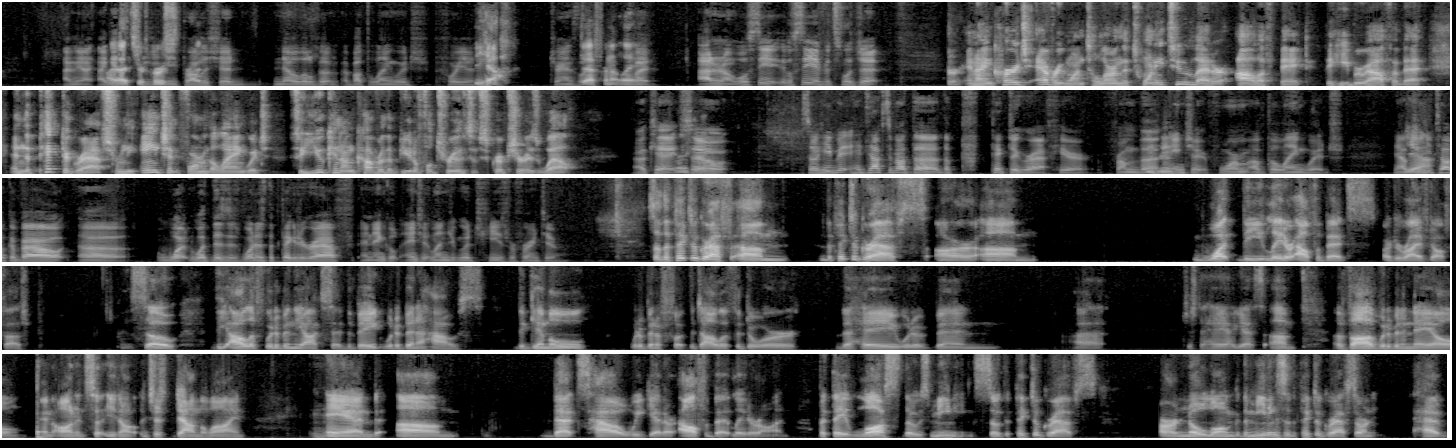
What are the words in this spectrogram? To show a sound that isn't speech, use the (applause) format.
I mean, I, I Uh, guess that's your you, first- you probably should know a little bit about the language before you Yeah, translate. definitely. But I don't know. We'll see. We'll see if it's legit. And I encourage everyone to learn the 22 letter alphabet, the Hebrew alphabet, and the pictographs from the ancient form of the language so you can uncover the beautiful truths of scripture as well. Okay, Okay. so so he he talks about the the pictograph here from the Mhm. ancient form of the language. Now, Yeah. can you talk about uh, what what this is? What is the pictograph and ancient language he's referring to? So the pictograph, um, the pictographs are um, what the later alphabets are derived off of. So the aleph would have been the ox head, the bait would have been a house, the gimel would have been a foot, the daleth the door, the hay would have been uh, just a hay, I guess. Um, a vav would have been a nail, and on and so you know just down the line Mhm. and um, that's how we get our alphabet later on. But they lost those meanings, so the pictographs are no longer the meanings of the pictographs aren't have.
